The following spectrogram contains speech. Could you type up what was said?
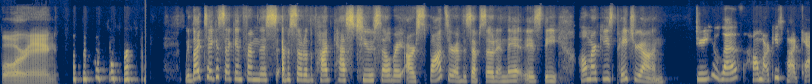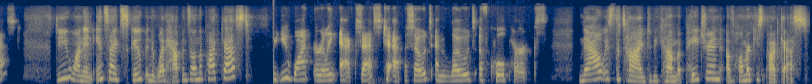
Boring We'd like to take a second from this episode of the podcast to celebrate our sponsor of this episode, and that is the Hallmarkies Patreon. Do you love Hallmarkies podcast? Do you want an inside scoop into what happens on the podcast? Do you want early access to episodes and loads of cool perks? Now is the time to become a patron of Hallmarkies podcast.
